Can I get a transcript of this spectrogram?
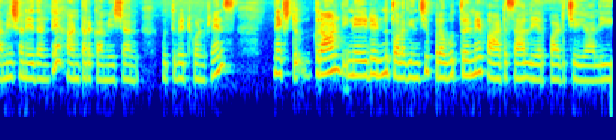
కమిషన్ ఏదంటే హంటర్ కమిషన్ గుర్తుపెట్టుకోండి ఫ్రెండ్స్. నెక్స్ట్ గ్రాంట్ ఇన్ ఎయిడెడ్ను తొలగించి ప్రభుత్వమే పాఠశాలలు ఏర్పాటు చేయాలి.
